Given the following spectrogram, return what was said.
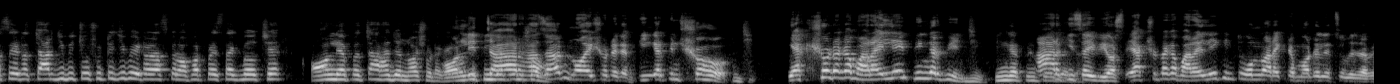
আছে এটা চার জিবি চৌষট্টি জিবি এটার আজকের অফার প্রাইস থাকবে হচ্ছে অনলি আপনার চার হাজার নয়শো টাকা। অনলি এটা চার fingerprint সহ। হাজার নয়শো টাকা ফিঙ্গারপ্রিন্ট সহ? জি। একশো টাকা বাড়াইলেই ফিঙ্গারপ্রিন্ট জি ফিঙ্গারপ্রিন্ট আর কি চাই ভিউয়ার্স একশো টাকা বাড়াইলেই কিন্তু অন্য আরেকটা মডেলে চলে যাবে।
